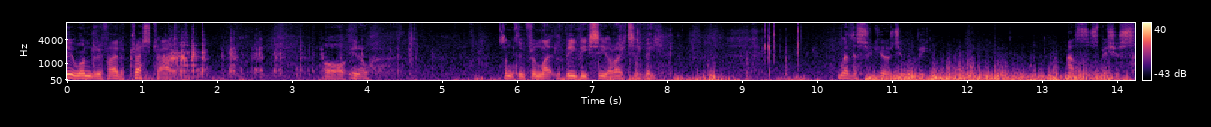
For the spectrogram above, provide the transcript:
Do wonder if I had a press card or, you know, something from like the BBC or ITV whether security would be as suspicious.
